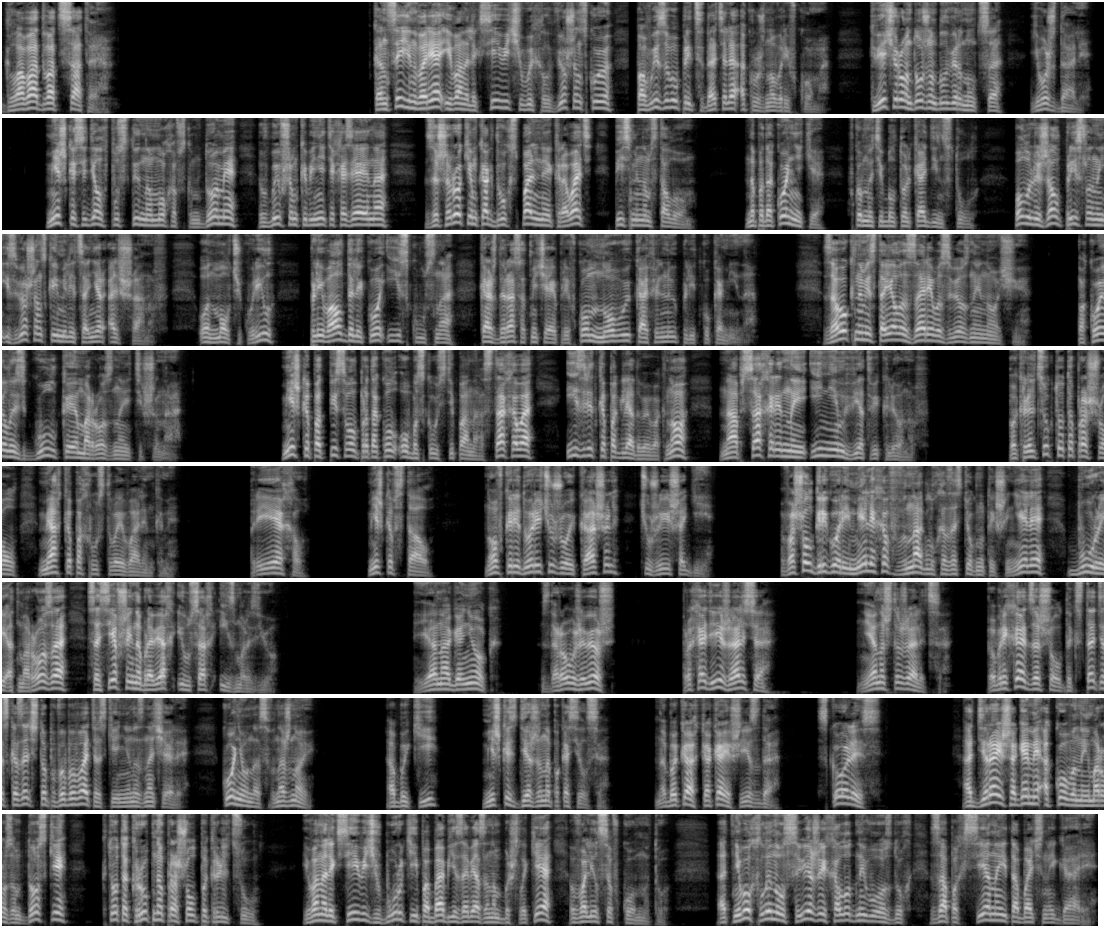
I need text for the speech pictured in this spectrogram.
Глава 20 В конце января Иван Алексеевич выехал в Вешенскую по вызову председателя окружного ревкома. К вечеру он должен был вернуться, его ждали. Мишка сидел в пустынном Моховском доме, в бывшем кабинете хозяина, за широким, как двухспальная кровать, письменным столом. На подоконнике, в комнате был только один стул, полулежал присланный из Вешенской милиционер Альшанов. Он молча курил, плевал далеко и искусно, каждый раз отмечая плевком новую кафельную плитку камина. За окнами стояла зарево звездной ночи. Покоилась гулкая морозная тишина. Мишка подписывал протокол обыска у Степана Астахова, изредка поглядывая в окно на обсахаренные инием ветви кленов. По крыльцу кто-то прошел, мягко похрустывая валенками. «Приехал», Мишка встал. Но в коридоре чужой кашель, чужие шаги. Вошел Григорий Мелехов в наглухо застегнутой шинели, бурый от мороза, сосевший на бровях и усах изморозью. — Я на огонек. Здорово живешь? Проходи, жалься. Не на что жалиться. Побрехать зашел, да, кстати, сказать, чтоб в обывательские не назначали. Кони у нас в ножной. А быки? Мишка сдержанно покосился. «На быках какая ж езда? Сколись!» Отдирая шагами окованные морозом доски, кто-то крупно прошел по крыльцу. Иван Алексеевич в бурке и по бабье завязанном башлыке ввалился в комнату. От него хлынул свежий холодный воздух, запах сена и табачной гари.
